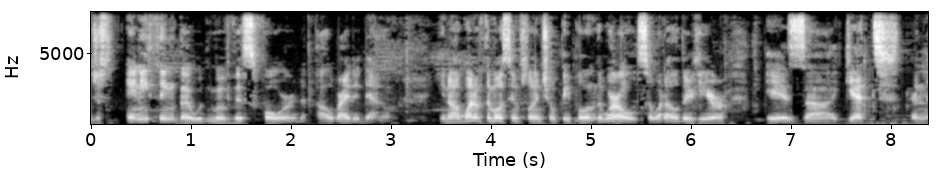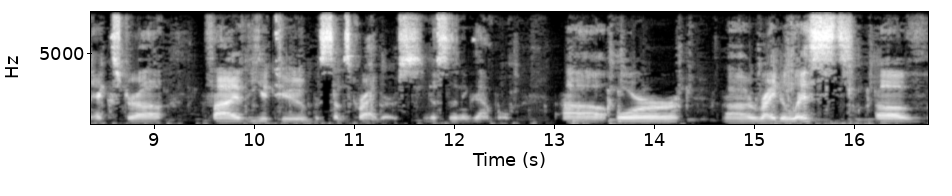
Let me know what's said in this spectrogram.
Just anything that would move this forward, I'll write it down you know, I'm one of the most influential people in the world. So what I'll do here is uh, get an extra five YouTube subscribers, just as an example, uh, or uh, write a list of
